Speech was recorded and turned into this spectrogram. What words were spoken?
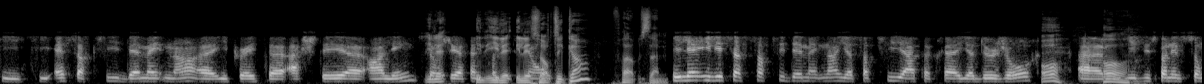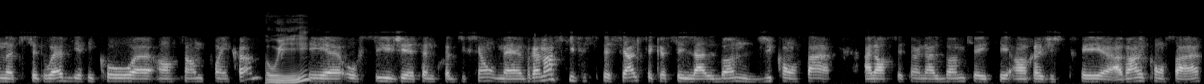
qui, qui est sorti dès maintenant. Euh, il peut être euh, acheté en ligne sur il est, GFM il, est, il, est, sorti quand, Sam? Il est, il est sorti dès maintenant. Il est sorti à peu près il y a deux jours. Oh, oh. Il est disponible sur notre site web, lyricoensemble.com. Oui. Et aussi GFM Production. Mais vraiment, ce qui est spécial, c'est que c'est l'album du concert. Alors, c'est un album qui a été enregistré avant le concert.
